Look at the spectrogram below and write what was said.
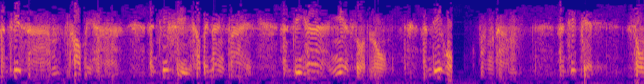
อันที่สามเข้าไปหา อันที่สี่เข้าไปนั่งใกล้อันที่ห้าเงี่ยโสดลง อันที่หกฟังธรรมอันที่เจ็ดทรง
